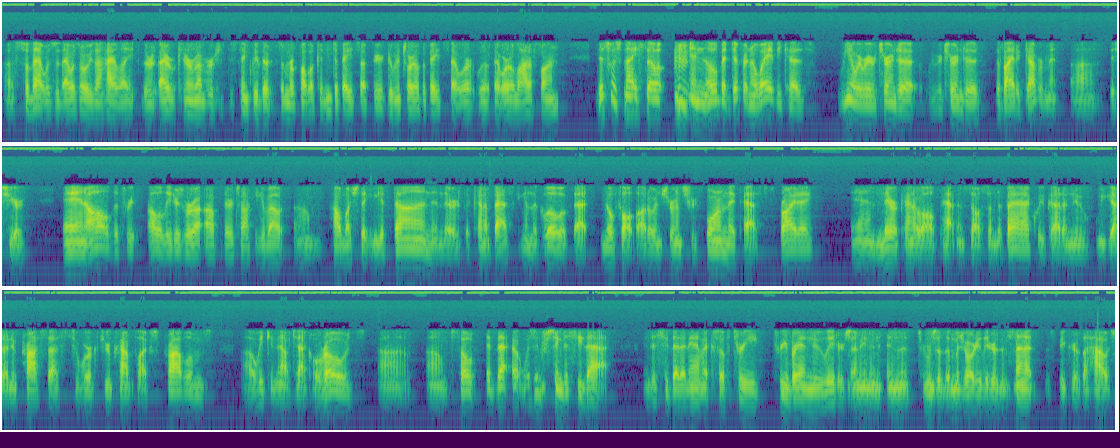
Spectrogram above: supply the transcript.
uh, so that was that was always a highlight. There, I can remember distinctly there's some Republican debates up here, gubernatorial debates that were that were a lot of fun. This was nice though, and a little bit different in a way because you know we returned to we returned to divided government uh, this year and all the three all the leaders were up there talking about um, how much they can get done, and they're, they're kind of basking in the glow of that no fault auto insurance reform they passed Friday, and they were kind of all patting themselves on the back. We've got a new we got a new process to work through complex problems. Uh, we can now tackle roads. Uh, um, so it, that it was interesting to see that and to see the dynamics of three three brand new leaders. I mean, in, in terms of the majority leader of the Senate, the Speaker of the House,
